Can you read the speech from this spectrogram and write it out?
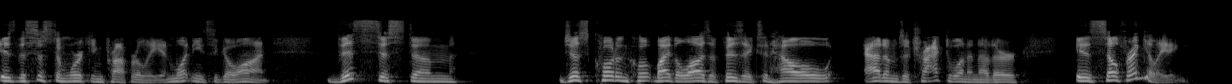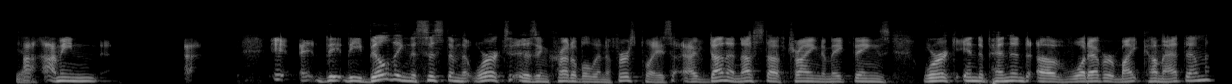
is the system working properly and what needs to go on this system just quote unquote by the laws of physics and how atoms attract one another is self-regulating yeah. I, I, mean uh, it, the the building the system that works is incredible in the first place. I've done enough stuff trying to make things work independent of whatever might come at them.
